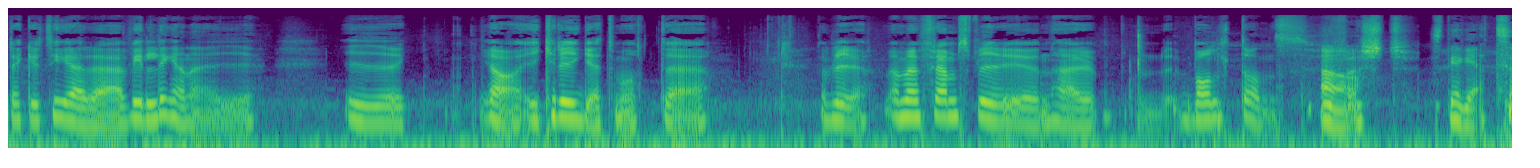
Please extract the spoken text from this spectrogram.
rekrytera vildingarna i, i ja, i kriget mot eh, vad blir det? Ja men främst blir det ju den här Boltons ja, först. Steg ett.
